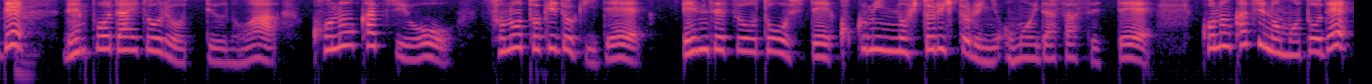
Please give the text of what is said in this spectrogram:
で連邦大統領っていうのはこの価値をその時々で演説を通して国民の一人一人に思い出させてこの価値のもとで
